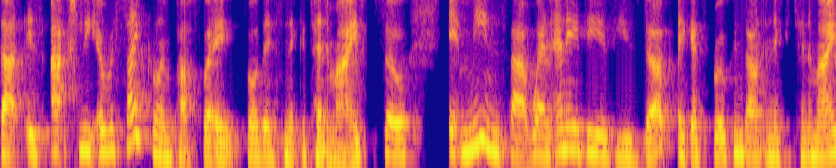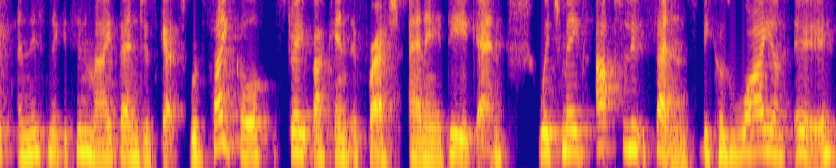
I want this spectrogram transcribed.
that is actually a recycling pathway for this nicotinamide. So it means that when NAD is used up, it gets broken down to nicotinamide, and this nicotinamide then just gets recycled straight back into fresh NAD again, which makes absolute sense because why on earth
